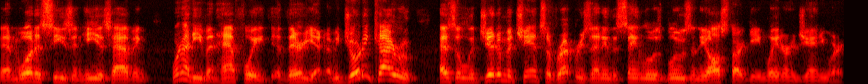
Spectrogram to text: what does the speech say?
And what a season he is having. We're not even halfway there yet. I mean, Jordan Kyrou has a legitimate chance of representing the St. Louis Blues in the All Star game later in January.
